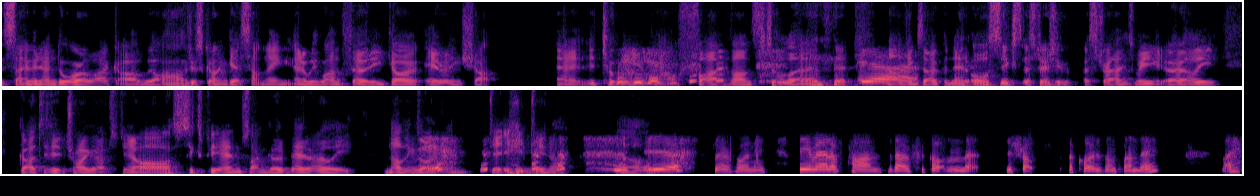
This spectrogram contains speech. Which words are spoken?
same in Andorra, like I'll be like, oh, I'll just go and get something, and it'll be one thirty. Go, everything's shut, and it, it took me about five months to learn that yeah. nothing's open then. Or six, especially for Australians, we eat early. Go to try to go up to dinner. Oh, 6 p.m. so I can go to bed early. Nothing's open to eat dinner. Um, yeah, so funny. The amount of times that I've forgotten that the shops are closed on Sunday, like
